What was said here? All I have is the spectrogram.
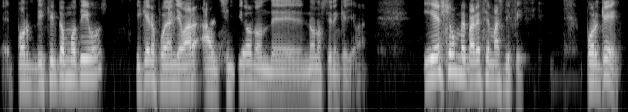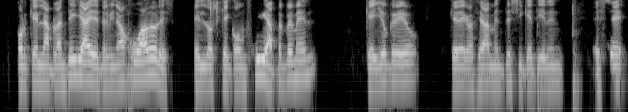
eh, por distintos motivos, y que nos puedan llevar al sitio donde no nos tienen que llevar. Y eso me parece más difícil. ¿Por qué? Porque en la plantilla hay determinados jugadores en los que confía Pepe Mel, que yo creo que desgraciadamente sí que tienen ese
